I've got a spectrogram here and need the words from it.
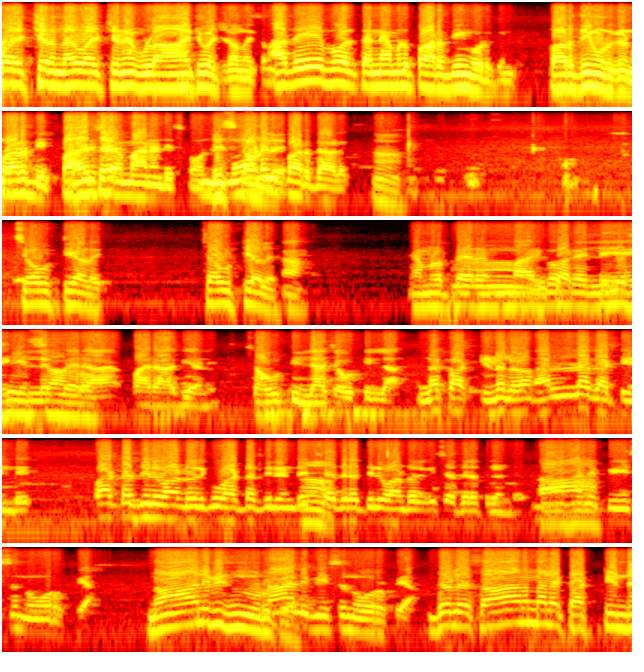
വലിച്ചിടണ്ട. വലിച്ചിടണ ഫുള്ളായിട്ട് വെച്ചിട്ടുണ്ട് നിൽക്കണം അതേപോലെ തന്നെ നമ്മൾ പർദ്ദയും കൊടുക്കുന്നുണ്ട്. പർദ്ദയും കൊടുക്കുന്നുണ്ട്. പർദ്ദ. പത്ത്? ശതമാനം ഡിസ്കൗണ്ട്. മോഡൽ പർദ്ദകൾ. ആ. ചവിട്ടിയാൾ ചവിട്ടിയാൾ നമ്മളെ പെരന്മാർക്കൊക്കെ? പരാതിയാണ്. ചവിട്ടില്ല ചവിട്ടില്ല. നല്ല കട്ടിണ്ടല്ലോ. നല്ല കട്ടിണ്ട്. വട്ടത്തിൽ വേണ്ടവർക്ക് വട്ടത്തിലുണ്ട്. ചതുരത്തിൽ വേണ്ടവർക്ക് ചതുരത്തിലുണ്ട്. നാല് പീസ് നൂറ് റുപ്യ. നാല് പീസ് നൂറ് നാല് പീസ് നൂറ് റുപ്യ. ഇതല്ലേ സാധനം നല്ല കട്ടിണ്ട്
